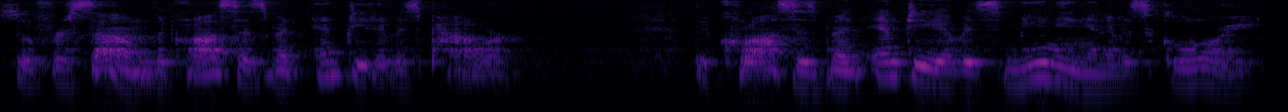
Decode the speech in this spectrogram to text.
So for some, the cross has been emptied of its power. The cross has been empty of its meaning and of its glory.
